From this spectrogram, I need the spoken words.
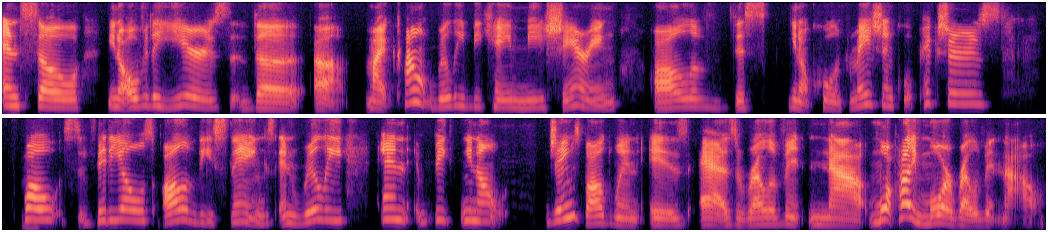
And so, you know, over the years, the uh, my account really became me sharing all of this, you know, cool information, cool pictures, Mm. quotes, videos, all of these things, and really, and be, you know, James Baldwin is as relevant now, more probably more relevant now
